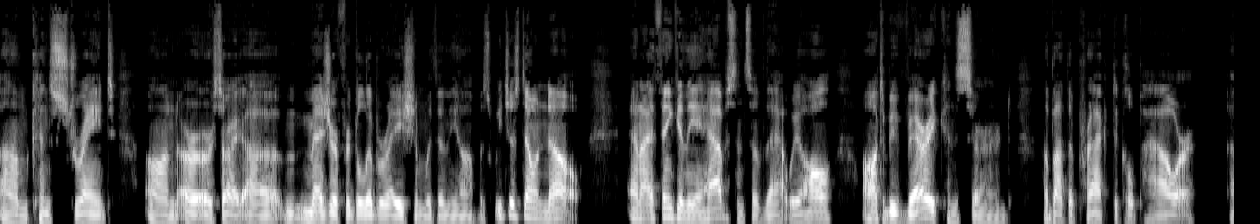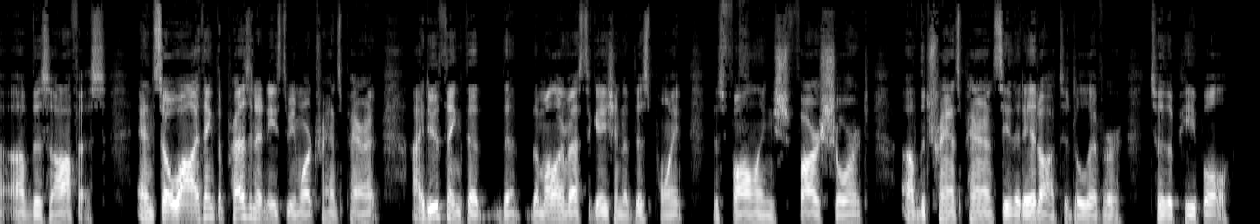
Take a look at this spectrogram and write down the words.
um, constraint on, or, or sorry, uh, measure for deliberation within the office. We just don't know. And I think in the absence of that, we all ought to be very concerned about the practical power uh, of this office. And so while I think the president needs to be more transparent, I do think that, that the Mueller investigation at this point is falling sh- far short of the transparency that it ought to deliver to the people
